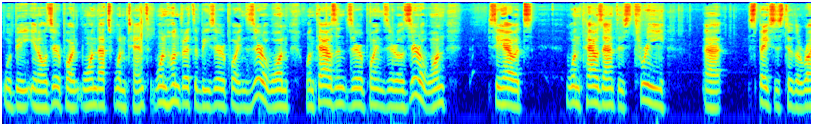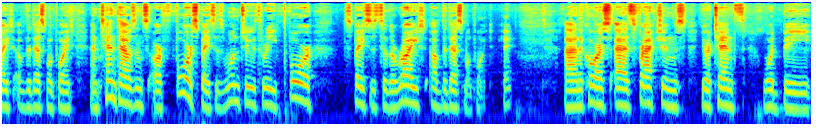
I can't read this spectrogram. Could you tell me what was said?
would be, you know, 0.1, that's one tenth. One hundredth would be 0.01, one thousand, 0.001. See how it's one thousandth is three uh, spaces to the right of the decimal point, and ten thousandths are four spaces, one, two, three, four spaces to the right of the decimal point. Okay. And of course, as fractions, your tenth would be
